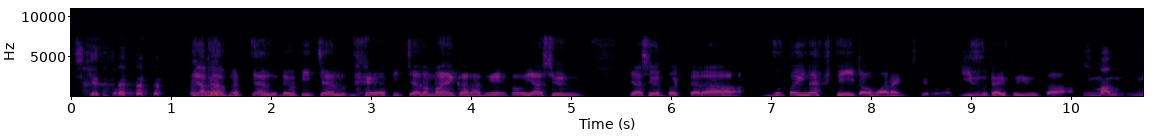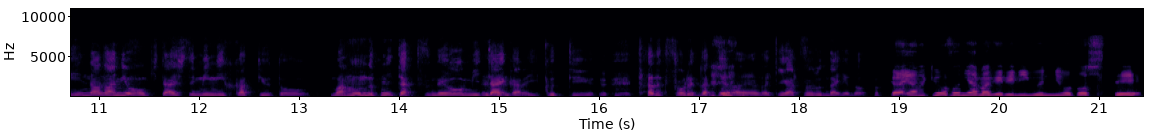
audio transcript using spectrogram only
チケットを。いや、まあ、ピッチャーの、でもピッチャーの、ピッチャーの前からね、その野手、野手の時から、ずっといなくていいとは思わないんですけど、気遣いというか、今、みんな何を期待して見に行くかっていうと、マウンドに立つ根を見たいから行くっていう、ただそれだけのような気がするんだけど。外野の競争には負けて2軍に落として、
